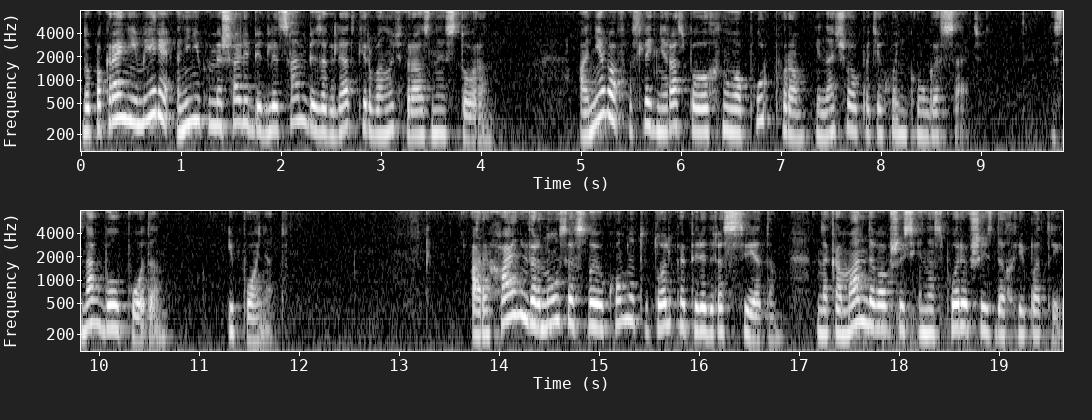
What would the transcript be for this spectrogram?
но, по крайней мере, они не помешали беглецам без оглядки рвануть в разные стороны а небо в последний раз полыхнуло пурпуром и начало потихоньку угасать. Знак был подан и понят. Архайн вернулся в свою комнату только перед рассветом, накомандовавшись и наспорившись до хрипоты.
